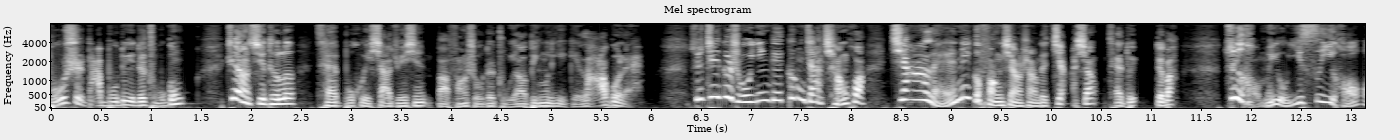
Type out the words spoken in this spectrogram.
不是大部队的主攻，这样希特勒才不会下决心把防守的主要兵力给拉过来。所以这个时候应该更加强化加莱那个方向上的假象才对，对吧？最好没有一丝一毫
